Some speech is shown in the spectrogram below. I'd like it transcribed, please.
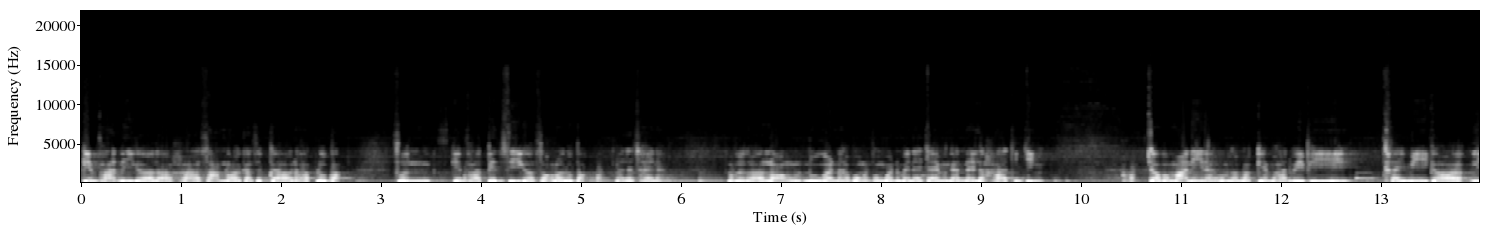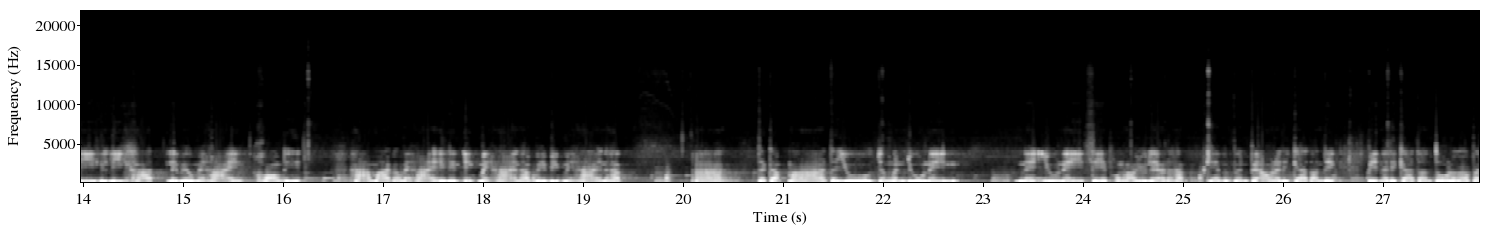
เกมพาร์ทนี้ก็ราคา 399 นะครับโลบักส่วนเกมพาร์ทเปลี่ยนสีก็ 200โลบักน่าจะใช่นะ เพื่อนๆก็ลองดูกันนะครับผมผมก็ไม่แน่ใจเหมือนกันในราคาจริง ๆ ก็ประมาณนี้นะครับผมสำหรับเกมพาร์ท VP ใครมีก็รีรีคัสเลเวลไม่หายของที่หามาก็ไม่หายเอเลนเอ็กไม่หายนะครับเบบิ๊กไม่หายนะครับอ่าจะกลับมาจะอยู่จะเหมือนอยู่ใน ในอยู่ในเซฟของเราอยู่แล้วนะครับ แค่เพื่อนๆไปเอานาฬิกาตอนเด็ก เปลี่ยนนาฬิกาตอนโต แล้วก็ไป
